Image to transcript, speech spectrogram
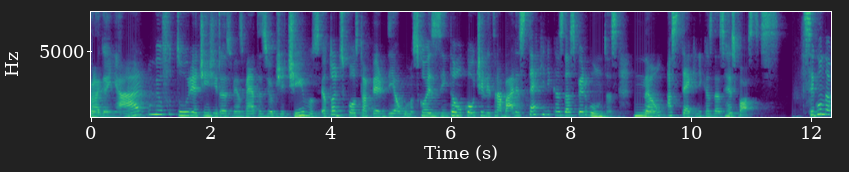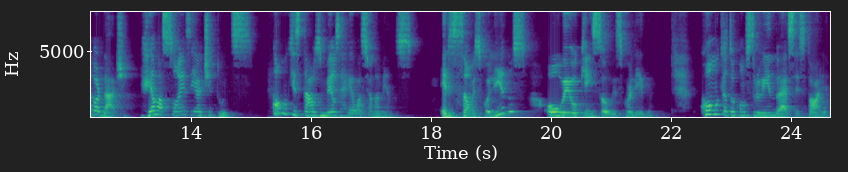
para ganhar o meu futuro e atingir as minhas metas e objetivos, eu estou disposto a perder algumas coisas. Então, o coach ele trabalha as técnicas das perguntas, não as técnicas das respostas. Segunda abordagem: relações e atitudes. Como que estão os meus relacionamentos? Eles são escolhidos ou eu quem sou escolhido? Como que eu estou construindo essa história?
